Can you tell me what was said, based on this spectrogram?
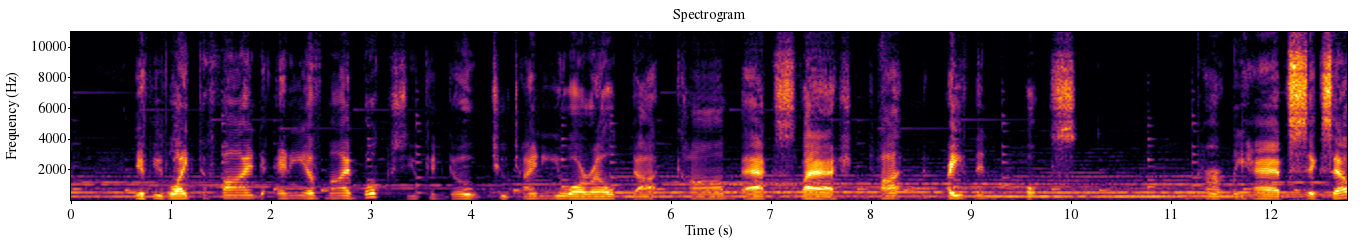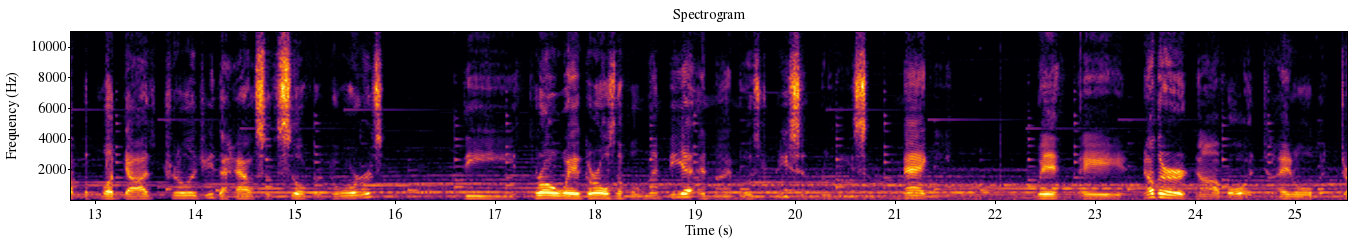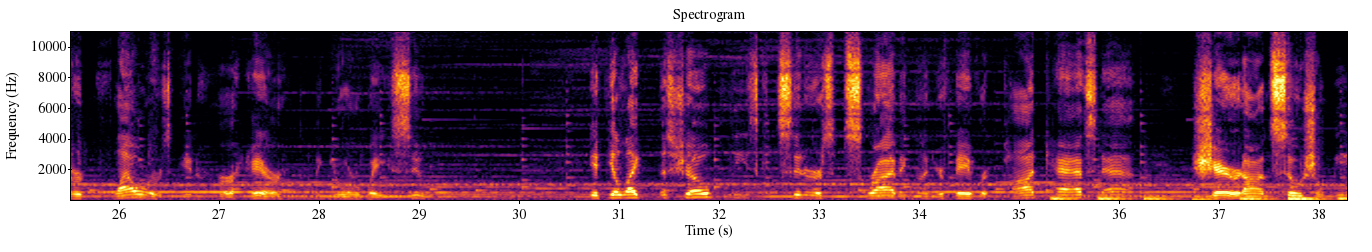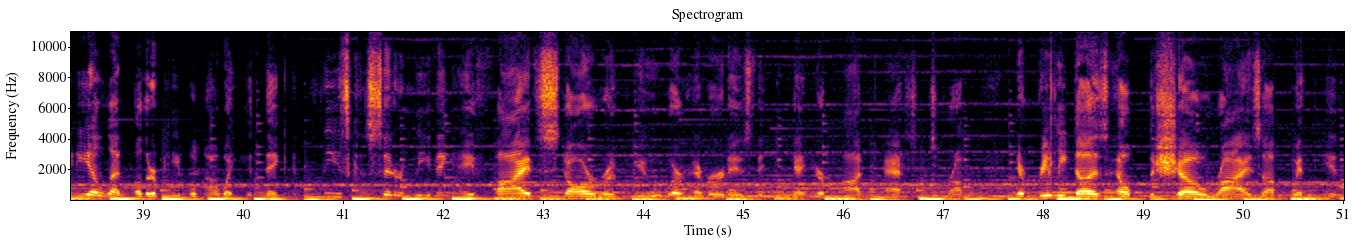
If you'd like to find any of my books, you can go to tinyurl.com backslash totten books. Currently have six out the Blood Gods trilogy, The House of Silver Doors, The Throwaway Girls of Olympia, and my most recent release, Maggie, with a, another novel entitled Dirt Flowers in Her Hair coming your way soon. If you like the show, please consider subscribing on your favorite podcast app. Share it on social media, let other people know what you think, and please consider leaving a five star review wherever it is that you get your podcasts from. It really does help the show rise up within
